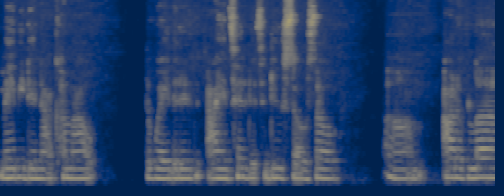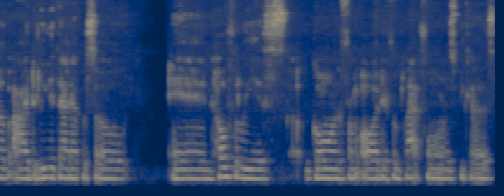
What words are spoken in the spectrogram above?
maybe did not come out the way that it, I intended it to do so. So um, out of love, I deleted that episode and hopefully it's gone from all different platforms because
